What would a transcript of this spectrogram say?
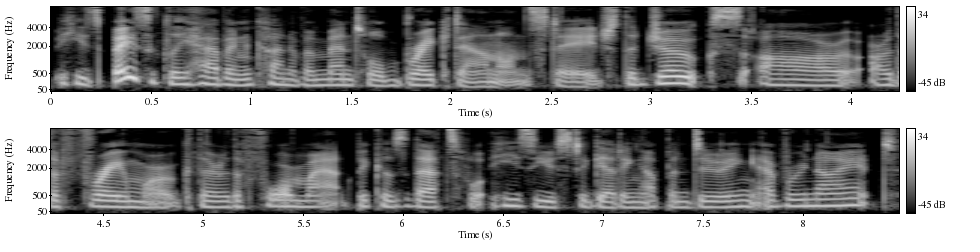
he's basically having kind of a mental breakdown on stage. The jokes are are the framework, they're the format because that's what he's used to getting up and doing every night.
